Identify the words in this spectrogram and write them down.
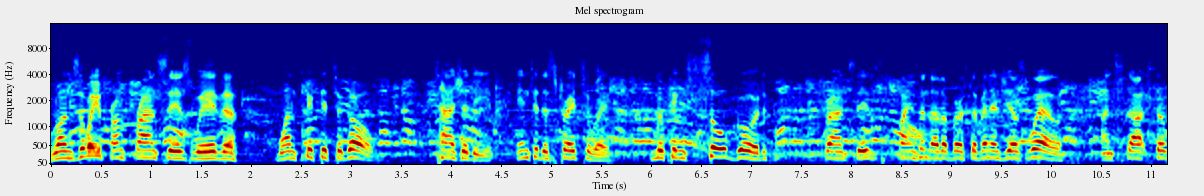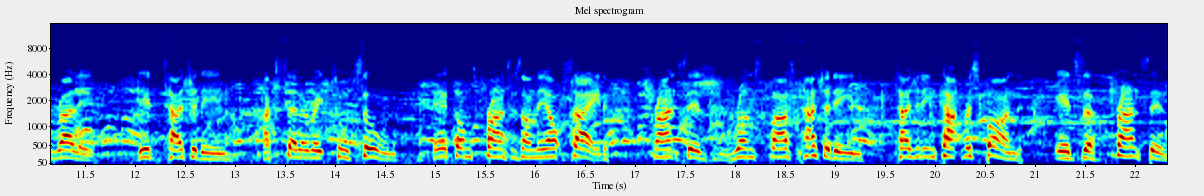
runs away from Francis with 150 to go. Tajadine into the straightaway, looking so good. Francis finds another burst of energy as well and starts to rally. Did Tajadine accelerate too soon? Here comes Francis on the outside. Francis runs past Tajadine. Tajadine can't respond. It's Francis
